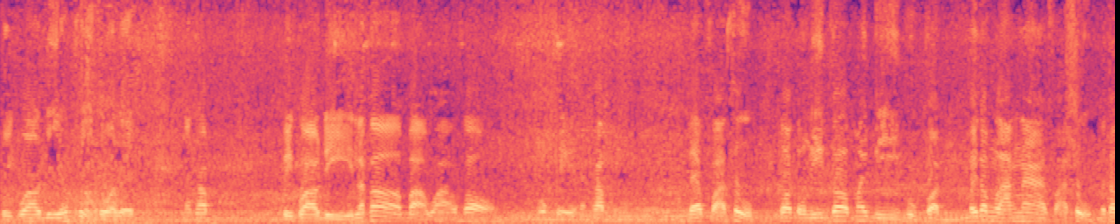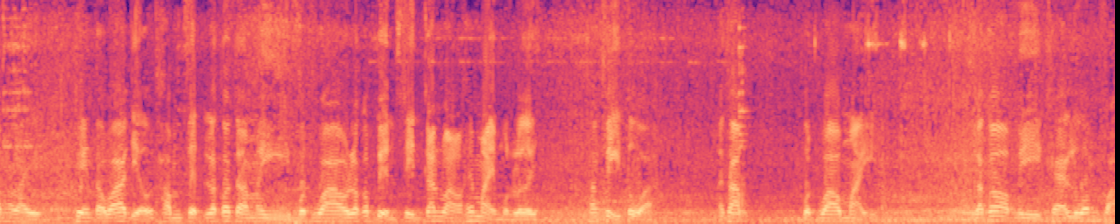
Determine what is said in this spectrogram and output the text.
ปีกวาล์วดีทั้งสี่ตัวเลยนะครับ ปีกวาล์วดีแล้วก็บ่าวาล์วก็โอเคนะครับ แล้วฝาสูบก็ตรงนี้ก็ไม่มีผูกก่อน ไม่ต้องล้างหน้าฝาสูบไม่ต้องอะไร เพียงแต่ว่าเดี๋ยวทำเสร็จแล้วก็จะมีบดวาล์วแล้วก็เปลี่ยนซีนกั้นวาล์วให้ใหม่หมดเลย ทั้งสี่ตัวนะครับบดวาล์วใหม่ แล้วก็มีแค่ล้วงฝา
